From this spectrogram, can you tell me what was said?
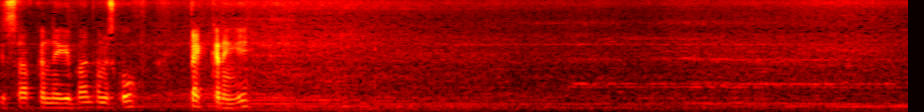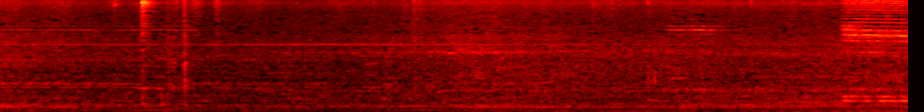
कि साफ़ करने के बाद हम इसको पैक करेंगे Thank you.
